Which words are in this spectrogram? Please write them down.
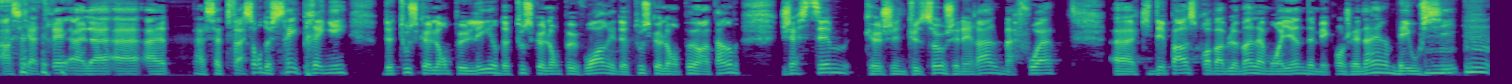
en ce qui a trait à, la, à, à- à cette façon de s'imprégner de tout ce que l'on peut lire, de tout ce que l'on peut voir et de tout ce que l'on peut entendre. J'estime que j'ai une culture générale, ma foi, euh, qui dépasse probablement la moyenne de mes congénères, mais aussi Mm, mm.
